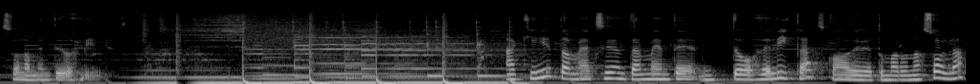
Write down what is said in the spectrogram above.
solamente dos líneas. Aquí tomé accidentalmente dos delicas cuando debía tomar una sola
